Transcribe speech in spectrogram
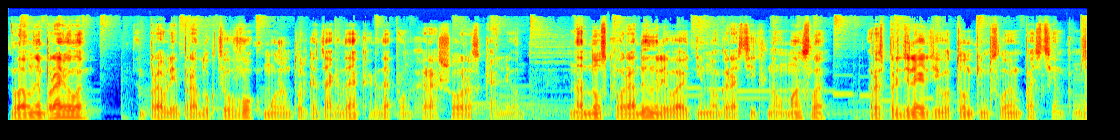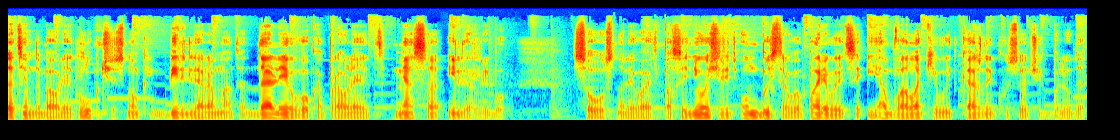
Главное правило Отправлять продукты в вок можно только тогда, когда он хорошо раскален. На дно сковороды наливают немного растительного масла, распределяют его тонким слоем по стенкам. Затем добавляют лук, чеснок, имбирь для аромата. Далее в вок отправляют мясо или рыбу. Соус наливают в последнюю очередь, он быстро выпаривается и обволакивает каждый кусочек блюда.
